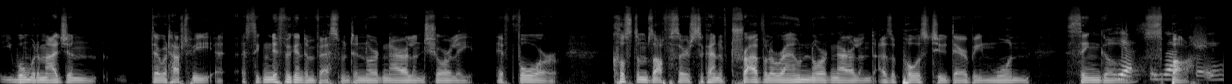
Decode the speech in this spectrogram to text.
One would imagine there would have to be a, a significant investment in Northern Ireland, surely, if for customs officers to kind of travel around Northern Ireland as opposed to there being one single yes, spot. Exactly.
